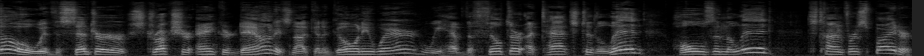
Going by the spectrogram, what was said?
So with the center structure anchored down, it's not going to go anywhere. We have the filter attached to the lid, holes in the lid. It's time for a spider.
